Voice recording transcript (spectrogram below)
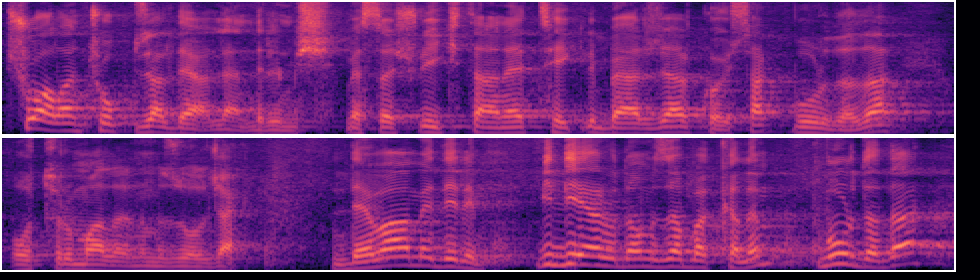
Şu alan çok güzel değerlendirilmiş. Mesela şuraya iki tane tekli berjer koysak burada da oturma alanımız olacak. Devam edelim. Bir diğer odamıza bakalım. Burada da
